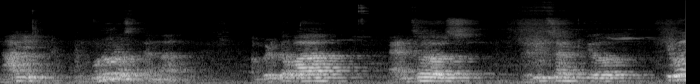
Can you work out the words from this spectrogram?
नाही. म्हणूनच त्यांना आंबेडकरवाद पॅन्थर्स दलित साहित्य किंवा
